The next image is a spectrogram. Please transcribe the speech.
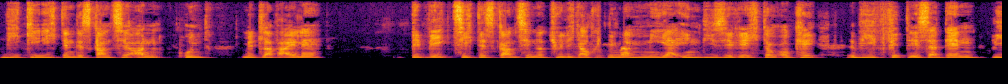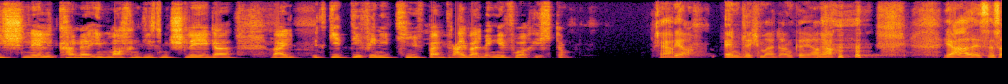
wie gehe ich denn das Ganze an? Und mittlerweile bewegt sich das Ganze natürlich auch immer mehr in diese Richtung, okay, wie fit ist er denn? Wie schnell kann er ihn machen, diesen Schläger? Weil es geht definitiv beim Treiber Länge vor Richtung. Ja. ja. Endlich mal, danke, ja. Ja, ja es ist,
